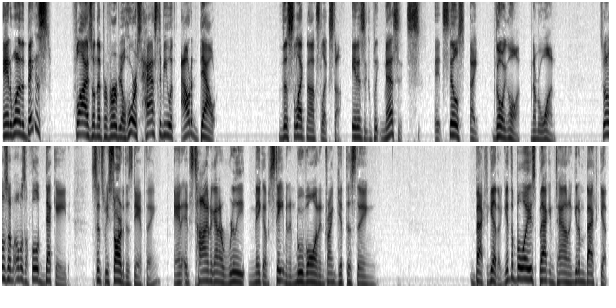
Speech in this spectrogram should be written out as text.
And one of the biggest flies on the proverbial horse has to be without a doubt the select non select stuff. It is a complete mess. It's it's still like going on. Number one, it's been almost almost a full decade since we started this damn thing, and it's time to kind of really make a statement and move on and try and get this thing back together. Get the boys back in town and get them back together.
